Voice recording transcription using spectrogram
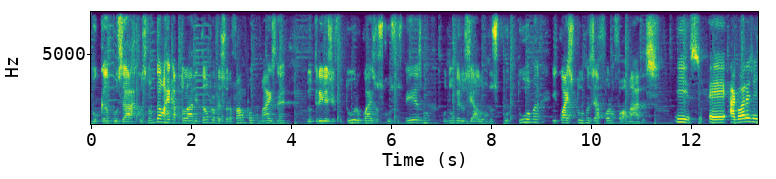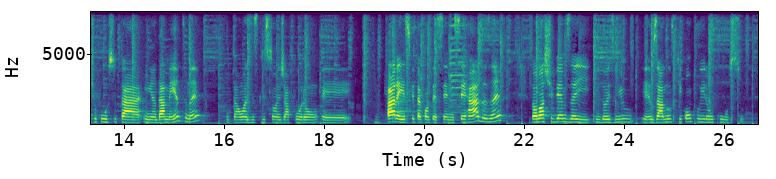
no Campus Arcos. Vamos dar uma recapitulada então, professora? Fala um pouco mais, né, do Trilhas de Futuro, quais os cursos mesmo, o número de alunos por turma e quais turmas já foram formadas. Isso. É, agora, gente, o curso está em andamento, né? Então, as inscrições já foram, é, para esse que está acontecendo, encerradas, né? Então, nós tivemos aí, em 2000, eh, os alunos que concluíram o curso é,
